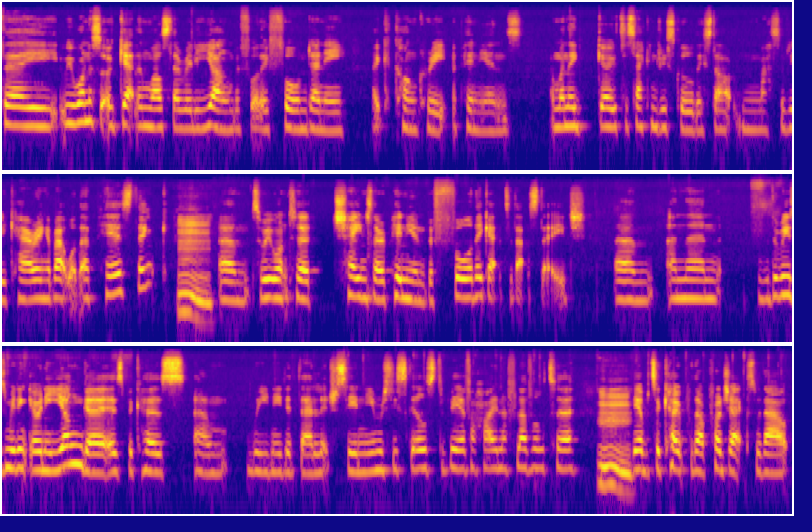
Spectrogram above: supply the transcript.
they we want to sort of get them whilst they're really young before they've formed any like concrete opinions. And when they go to secondary school, they start massively caring about what their peers think. Um, so we want to change their opinion before they get to that stage. Um, and then the reason we didn't go any younger is because um, we needed their literacy and numeracy skills to be of a high enough level to be able to cope with our projects without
